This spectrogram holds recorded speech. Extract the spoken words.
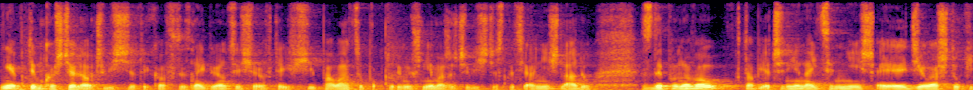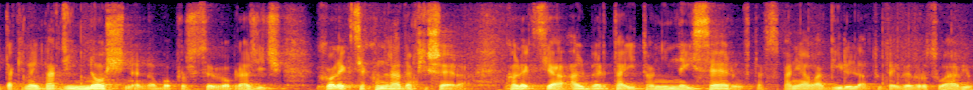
Nie w tym kościele oczywiście, tylko w znajdujący się w tej wsi pałacu, po którym już nie ma rzeczywiście specjalnie śladu, zdeponował, kto wie czy nie najcenniejsze e, dzieła sztuki, takie najbardziej nośne, no bo proszę sobie wyobrazić kolekcja Konrada Fischera, kolekcja Alberta i Toni Neisserów, ta wspaniała willa tutaj we Wrocławiu.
